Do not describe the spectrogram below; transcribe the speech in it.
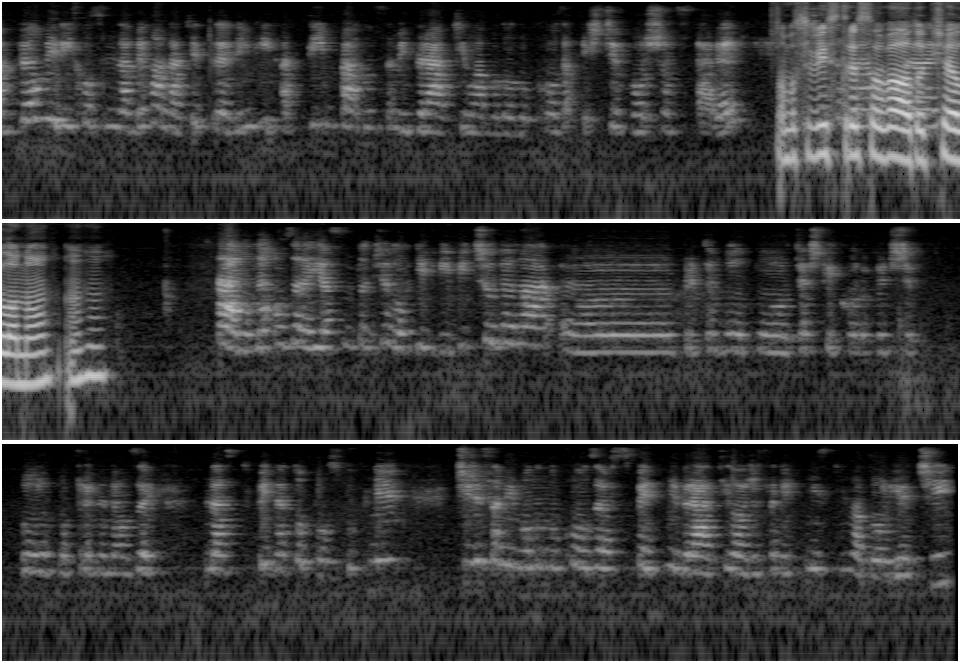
a veľmi rýchlo som nabehla na tie tréningy a tým pádom sa mi vrátila mononukleóza ešte v horšom stave. Lebo si vystresovala to telo, no. Uh-huh. Áno, naozaj ja som to telo hneď vybičovala, uh, preto bolo po ťažkej chorobe, že bolo potrebné naozaj nastúpiť na to postupne. Čiže sa mi mononukleóza spätne vrátila, že sa nestihla doliečiť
